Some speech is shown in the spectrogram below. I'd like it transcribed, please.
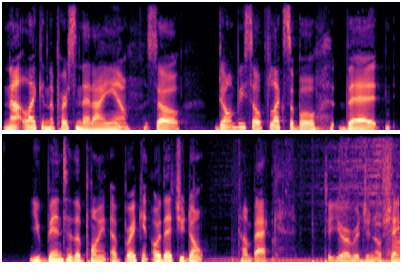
not liking the person that I am? So don't be so flexible that you've been to the point of breaking or that you don't come back to your original shape.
